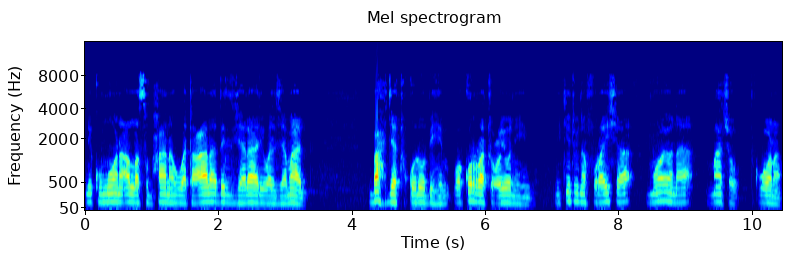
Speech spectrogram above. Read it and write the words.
ni kumuona Allah subhanahu wa ta'ala dhil jalali wal jamal Bahjat qulubihim wa qurratu uyunihim. Ni kitu inafurahisha moyo na macho kuona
